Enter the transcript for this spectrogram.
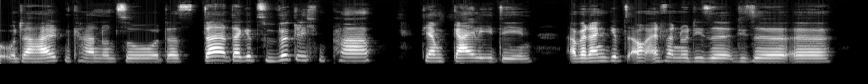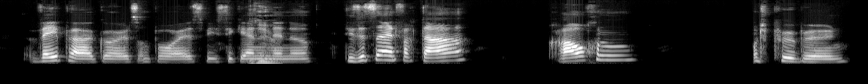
unterhalten kann und so. Das, da, da gibt's wirklich ein paar, die haben geile Ideen. Aber dann gibt's auch einfach nur diese, diese äh, Vapor Girls und Boys, wie ich sie gerne Ja. nenne. Die sitzen einfach da, rauchen und pöbeln.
